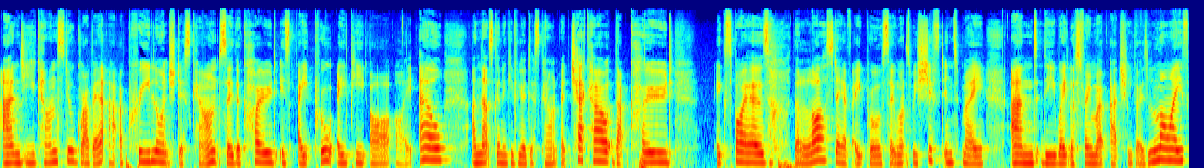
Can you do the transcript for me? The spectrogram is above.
and you can still grab it at a pre launch discount. So the code is April, A P R I L, and that's going to give you a discount at checkout. That code expires the last day of April. So once we shift into May and the weight loss framework actually goes live,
